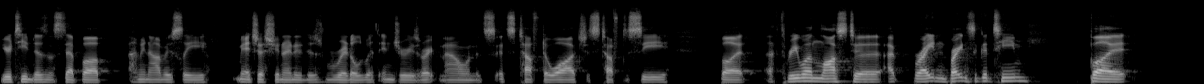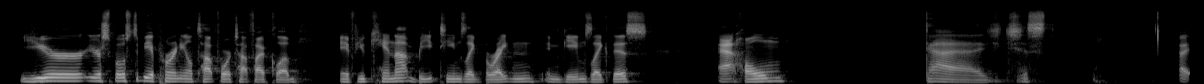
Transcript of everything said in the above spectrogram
Your team doesn't step up. I mean, obviously, Manchester United is riddled with injuries right now, and it's it's tough to watch. It's tough to see. But a three-one loss to Brighton. Brighton's a good team. but you're you're supposed to be a perennial top four, top five club. If you cannot beat teams like Brighton in games like this at home, that just I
